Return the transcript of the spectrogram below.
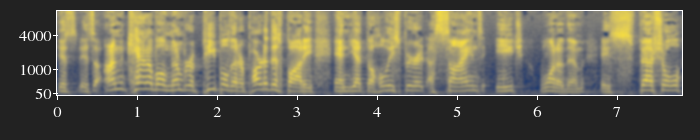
It's, it's an uncountable number of people that are part of this body, and yet the Holy Spirit assigns each one of them a special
